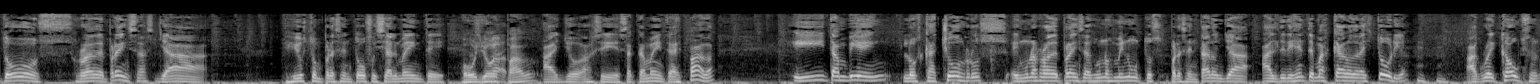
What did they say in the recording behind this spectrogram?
dos ruedas de prensa. Ya Houston presentó oficialmente O yo, Espada. a yo, así exactamente a Espada. Y también los cachorros, en una rueda de prensa de unos minutos, presentaron ya al dirigente más caro de la historia, a Greg Coulson.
